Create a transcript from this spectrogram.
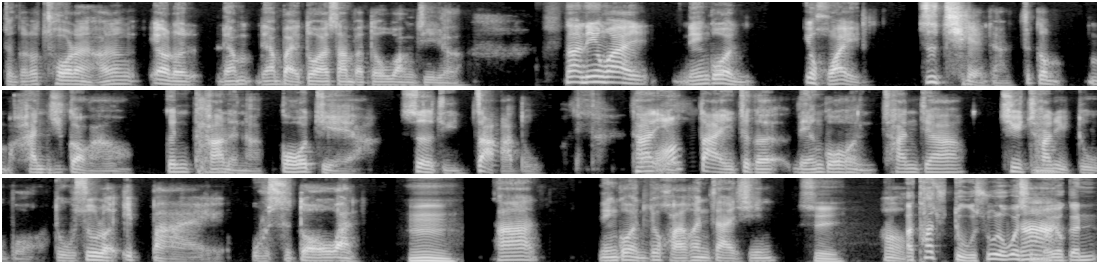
整个都错乱，好像要了两两百多还是三百多，忘记了。那另外，林国文又怀疑之前的、啊、这个韩吉国啊，跟他人啊勾结啊，设局诈赌，他有带这个林国文参加去参与赌博，赌输了一百五十多万。嗯，他林国文就怀恨在心。是哦啊，他去赌输了，为什么又跟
